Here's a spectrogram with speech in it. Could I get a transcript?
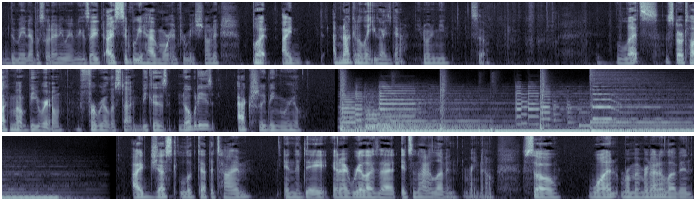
the main episode anyway because I I simply have more information on it, but I I'm not going to let you guys down. You know what I mean? So let's start talking about be real for real this time because nobody's actually being real. I just looked at the time and the date and I realized that it's 9/11 right now. So, one, remember 9/11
